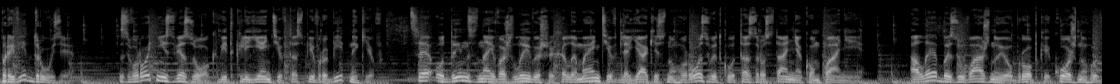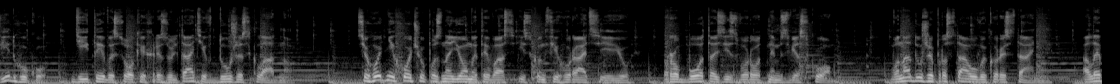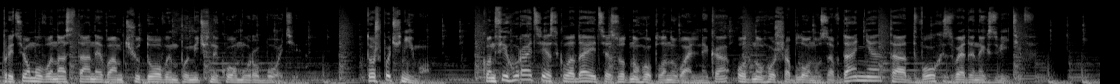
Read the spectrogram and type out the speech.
Привіт, друзі! Зворотній зв'язок від клієнтів та співробітників це один з найважливіших елементів для якісного розвитку та зростання компанії. Але без уважної обробки кожного відгуку дійти високих результатів дуже складно. Сьогодні хочу познайомити вас із конфігурацією робота зі зворотним зв'язком. Вона дуже проста у використанні, але при цьому вона стане вам чудовим помічником у роботі. Тож почнімо. Конфігурація складається з одного планувальника, одного шаблону завдання та двох зведених звітів.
